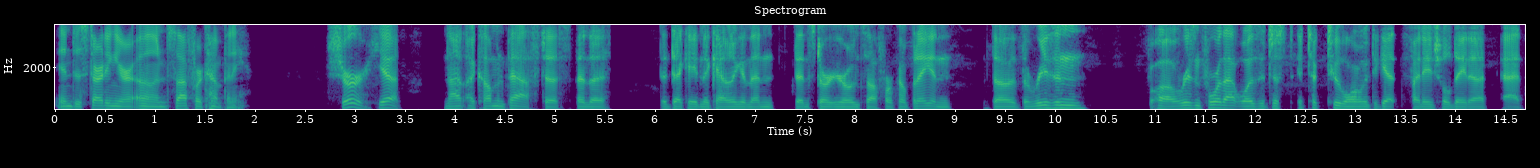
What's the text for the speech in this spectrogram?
into starting your own software company? Sure. Yeah. Not a common path to spend a, a decade in accounting and then then start your own software company. And the the reason uh, reason for that was it just it took too long to get financial data at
